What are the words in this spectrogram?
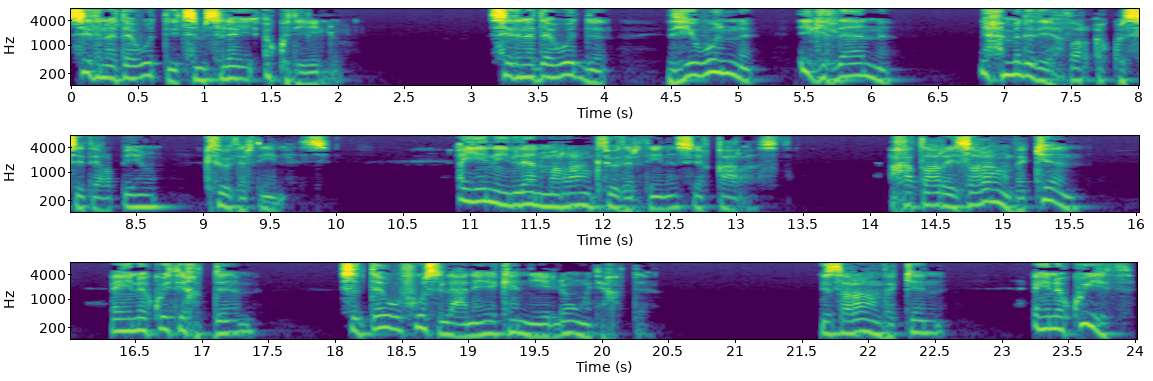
سيدنا داود يتسمسلاي أكو ديالو. سيدنا داود ديون إقلان يحمل ذي يهضر أكو سيدي ربي كتو ثرتيناس أين إلان مران كتو ثرتيناس يقارص خطار يزران ذا كان. أين كويت يخدم سداو فوس العناية كان يلو تيخدم. يزران ذا كان. أين كويت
